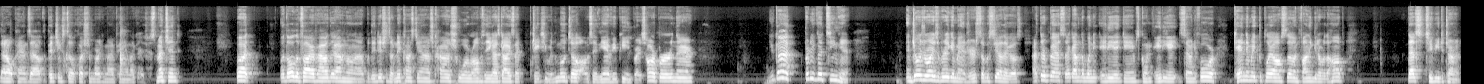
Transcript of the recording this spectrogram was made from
that, all pans out. The pitching still a question mark in my opinion, like I just mentioned. But with all the firepower they have in with the additions of Nick Castellanos, Kyle Schwarber, obviously you guys guys like JT Realmuto, obviously the MVP and Bryce Harper in there. You got pretty good team here. And Joe Girardi is a pretty good manager, so we'll see how that goes. At their best, I got them winning 88 games, going 88 and 74. Can they make the playoffs though and finally get over the hump? That's to be determined.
